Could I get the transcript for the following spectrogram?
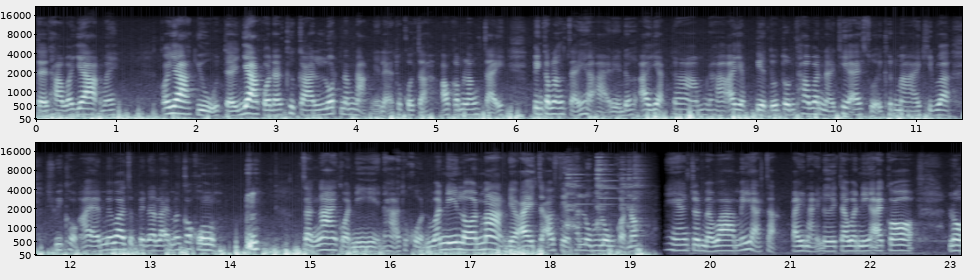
แต่ถามว่ายากไหม ก็ยากอยู่ แต่ยากกว่านั้นคือการลดน้ำหนักนี่แหละ ทุกคนจะเอากำลังใจเป็นกำลังใจให้อายเนี่ยเด้ออายอยากงามนะคะอายอยากเปลี่ยนตัวตนถ้าวันไหนที่อายสวยขึ้นมาอายคิดว่าชีวิตของอายไม่ว่าจะเป็นอะไรมันก็คงจะง่ายกว่านี้นะคะ ทุกคนวันนี้ร้อนมากเดี๋ยวไอจะเอาเสียงพัดลมลงก่อนเนาะแห้งจนแบบว่าไม่อยากจะไปไหนเลย แต่วันนี้ไอก็รอ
